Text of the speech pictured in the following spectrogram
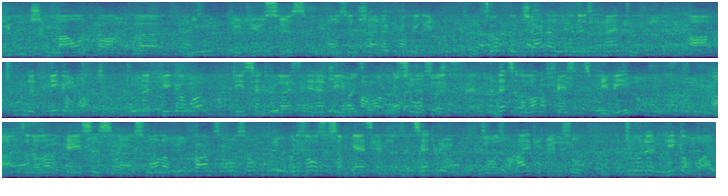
huge amount of uh, new producers also in China coming in. So we talk with China there's planned to uh, 200 gigawatt, 200 gigawatt of decentralized energy power resources. And that's in a lot of cases PV. Uh, it's in a lot of cases uh, smaller wind farms also, but it's also some gas engines, etc. It's also hydrogen. So 200 gigawatt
